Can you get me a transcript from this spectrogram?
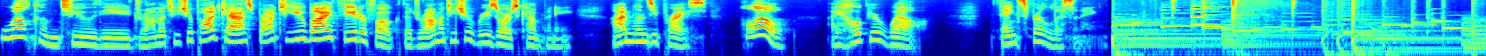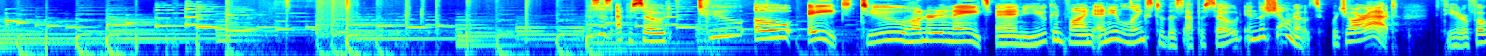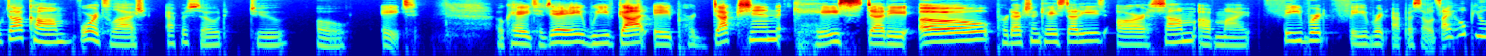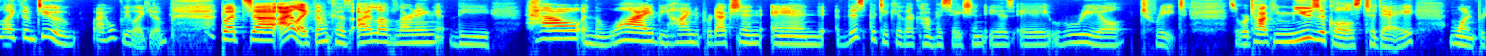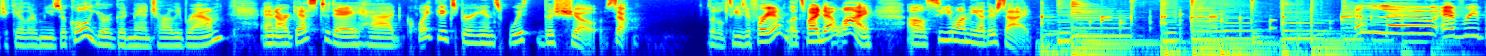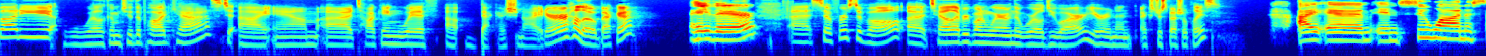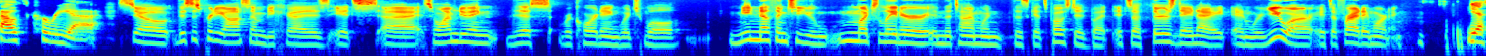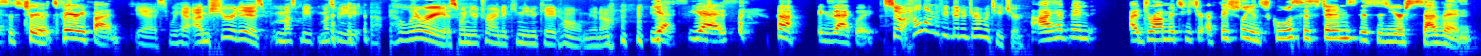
Welcome to the Drama Teacher Podcast brought to you by Theatrefolk, the Drama Teacher Resource Company. I'm Lindsay Price. Hello, I hope you're well. Thanks for listening. This is episode 208, 208, and you can find any links to this episode in the show notes, which are at theatrefolk.com forward slash episode 208. Okay, today we've got a production case study. Oh, production case studies are some of my favorite, favorite episodes. I hope you like them too. I hope we like them. But uh, I like them because I love learning the how and the why behind a production. And this particular conversation is a real treat. So we're talking musicals today, one particular musical, Your Good Man, Charlie Brown. And our guest today had quite the experience with the show. So, little teaser for you. Let's find out why. I'll see you on the other side. Everybody. Welcome to the podcast. I am uh, talking with uh, Bekah Schneider. Hello, Bekah. Hey there. Uh, so, first of all, uh, tell everyone where in the world you are. You're in an extra special place. I am in Suwon, South Korea. So this is pretty awesome because it's uh, so I'm doing this recording, which will mean nothing to you much later in the time when this gets posted, but it's a Thursday night, and where you are, it's a Friday morning. Yes, it's true. It's very fun. Yes, we. Ha- I'm sure it is. Must be must be hilarious when you're trying to communicate home. You know. yes. Yes. exactly. So, how long have you been a drama teacher? I have been a drama teacher officially in school systems. This is year seven.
